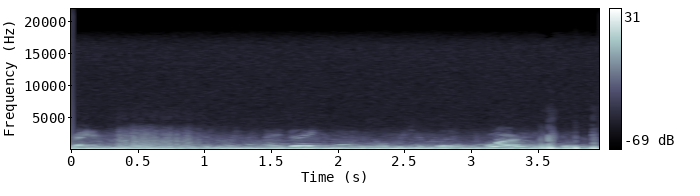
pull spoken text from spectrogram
Great. Anything? Why?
